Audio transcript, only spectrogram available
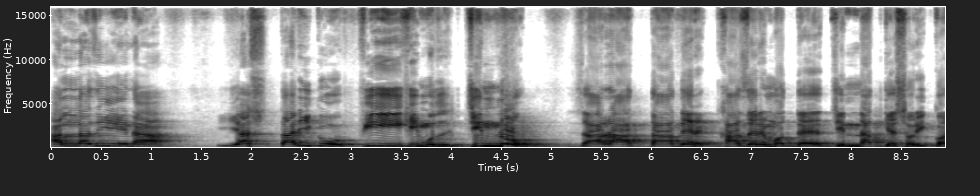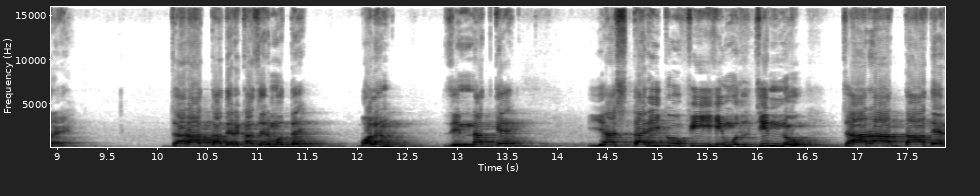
আল্লাযীনা ফি ফীহিমুল জিন্নু। যারা তাদের কাজের মধ্যে জিন্নাতকে শরিক করে। যারা তাদের কাজের মধ্যে, বলেন, জিন্নাতকে ইয়াস্তারিকু ফিহিমুল জিন্নু, যারা তাদের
